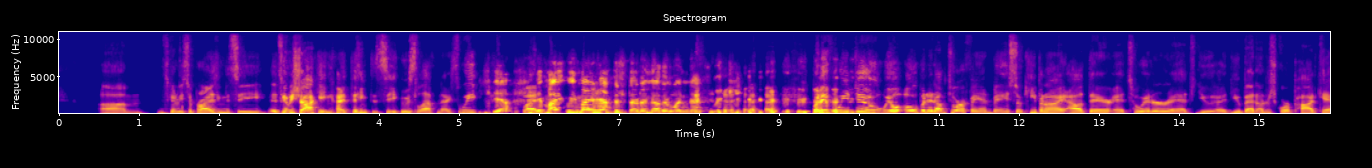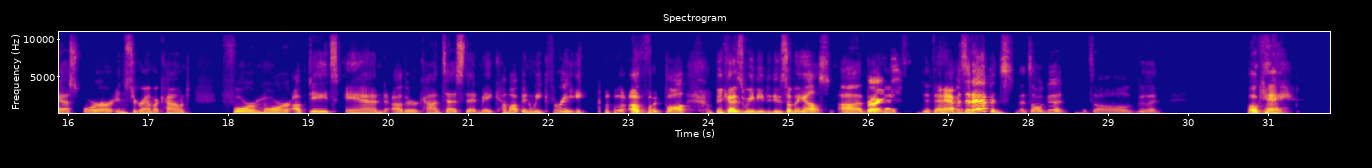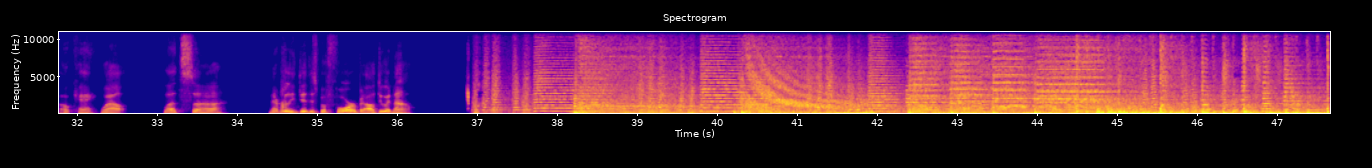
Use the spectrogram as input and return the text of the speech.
Um, it's gonna be surprising to see. It's gonna be shocking, I think, to see who's left next week. Yeah, but it might. We might have to start another one next week. but if we do, we'll open it up to our fan base. So keep an eye out there at Twitter at you at you bet underscore podcast or our Instagram account for more updates and other contests that may come up in week three of football because we need to do something else. Uh, but Right. if that happens, it happens. That's all good. It's all good. Okay. Okay. Well, let's uh never really did this before, but I'll do it now.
